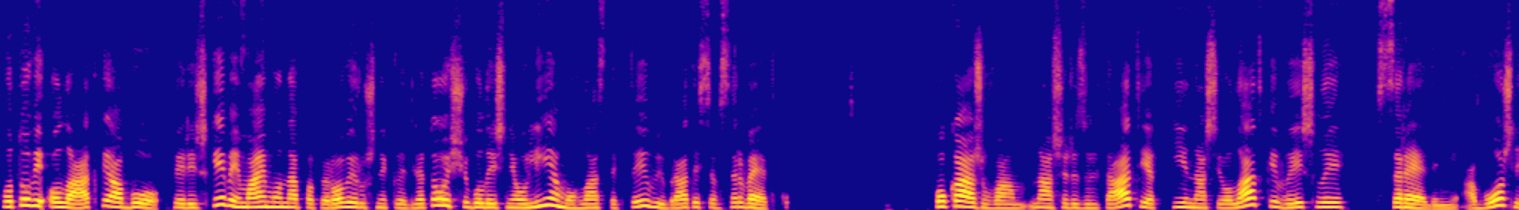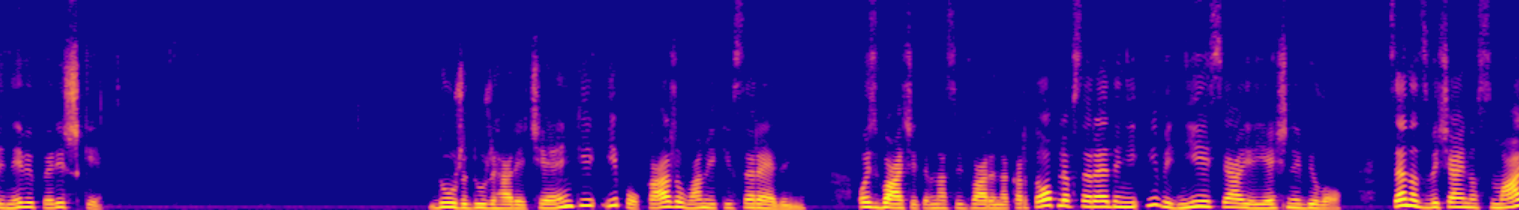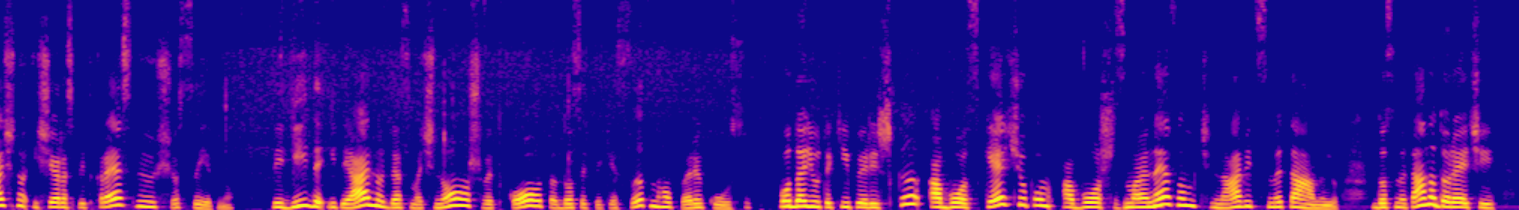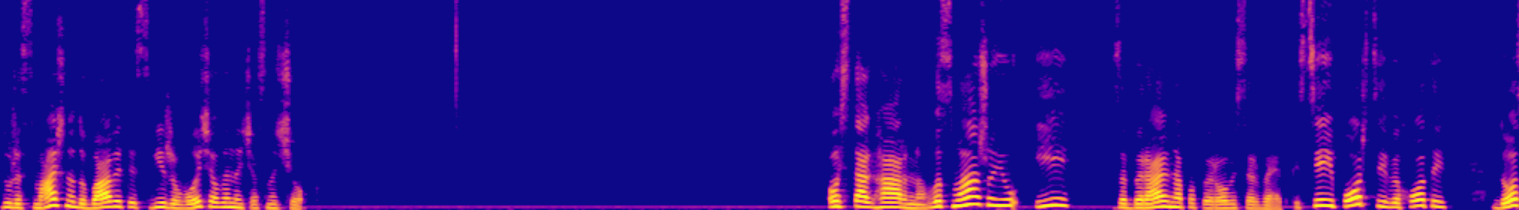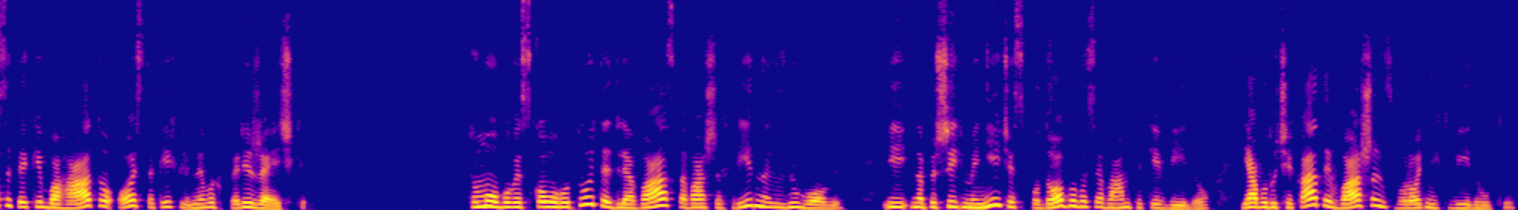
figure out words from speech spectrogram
Готові оладки або пиріжки виймаємо на паперові рушники для того, щоб лишня олія могла стекти і вібратися в серветку. Покажу вам наш результат, які наші оладки вийшли всередині, або ж ліниві пиріжки. Дуже-дуже гаряченькі і покажу вам, які всередині. Ось бачите, в нас відварена картопля всередині і відніється яєчний білок. Це надзвичайно смачно і ще раз підкреслюю, що ситно. Підійде ідеально для смачного, швидкого та досить таки ситного перекусу. Подаю такі пиріжки або з кетчупом, або ж з майонезом, чи навіть сметаною. До сметани, до речі, дуже смачно додати свіжо вичавлений чесночок. Ось так гарно висмажую і забираю на паперові серветки. З цієї порції виходить досить таки багато ось таких лінивих пиріжечків. Тому обов'язково готуйте для вас та ваших рідних з любов'ю. І напишіть мені, чи сподобалося вам таке відео. Я буду чекати ваших зворотніх відгуків.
